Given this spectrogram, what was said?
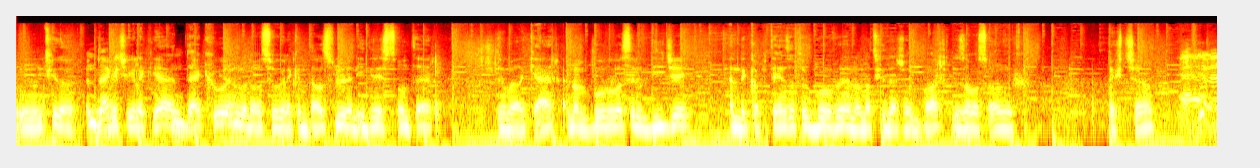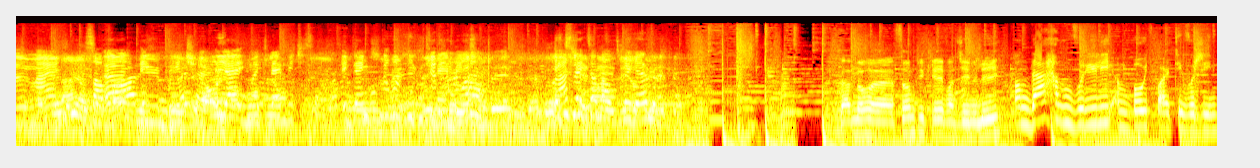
Hoe noem je dat? Een dek? Een beetje gelijk, ja, een dek gewoon. Maar dat was zo gelijk een dansvloer en iedereen stond daar. Zo met elkaar. En dan boven was er een DJ. En de kapitein zat ook boven en dan had je daar zo'n bar. Dus dat was wel nog echt chill. een beetje. Ja, ik ben een klein beetje. Ik denk ook dat het niet goed is Ik sluit dat wel terug in. We hebben nog een filmpje gekregen van Jamie Lee. Vandaag hebben we voor jullie een bootparty voorzien.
